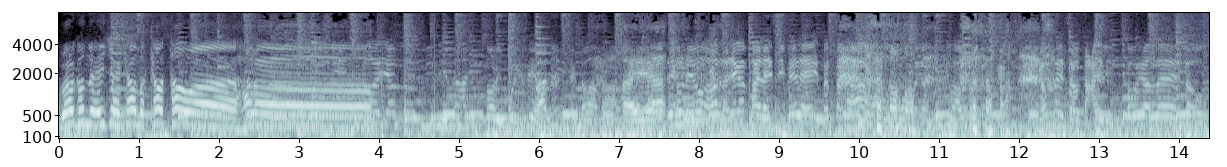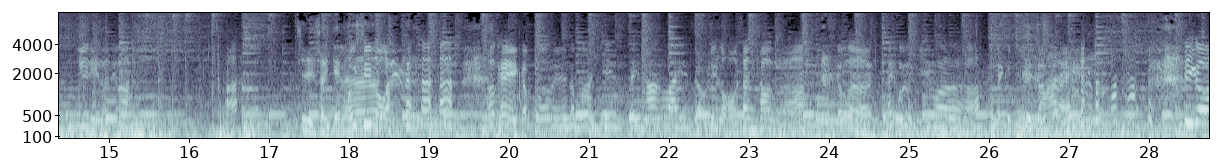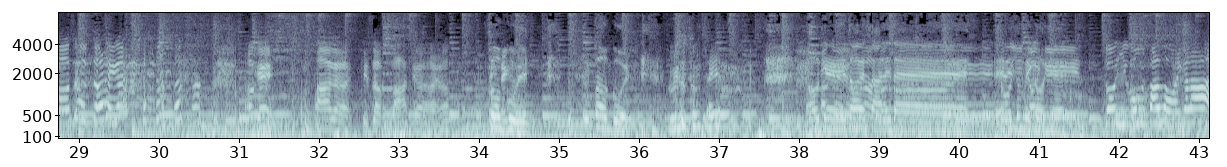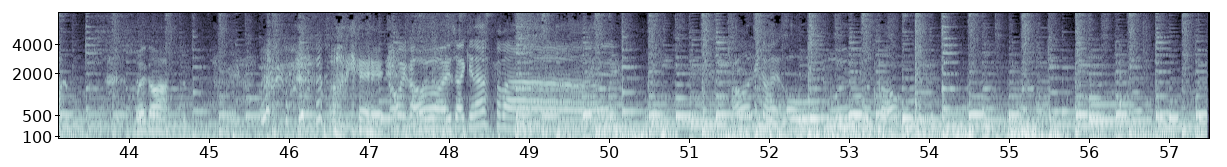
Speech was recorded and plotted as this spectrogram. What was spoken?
Welcome to Asia Macau Macau Tower. Hello.，sorry，唔好意思嚇，呢隻手係嘛？係啊你好你好啊，嗱，一間派利是俾你，等等下，我我有冇燒烤嘅？咁咧就大年初一咧就豬年啦，點啊？嚇？豬年順境啦。好舒服啊！OK，咁我哋咧就萬千星黑 line 就呢個賀新春啊，咁啊，誒好容易啊嘛嚇，係咪咁易打嚟？邊個話我追唔到你㗎？OK，唔怕㗎，其實唔難㗎，係咯。不過攰，不過攰。攰到想死。OK，多謝晒你哋。誒，你都未講嘢，初二我會翻來㗎啦。冇嘢講啊。OK，好，我哋再見啦，拜拜。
